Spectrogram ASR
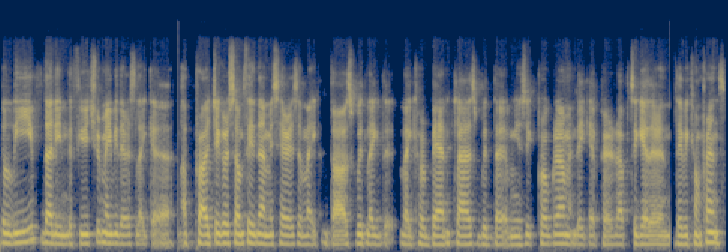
believe that in the future maybe there's like a, a project or something that miss harrison like does with like the like her band class with the music program and they get paired up together and they become friends.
